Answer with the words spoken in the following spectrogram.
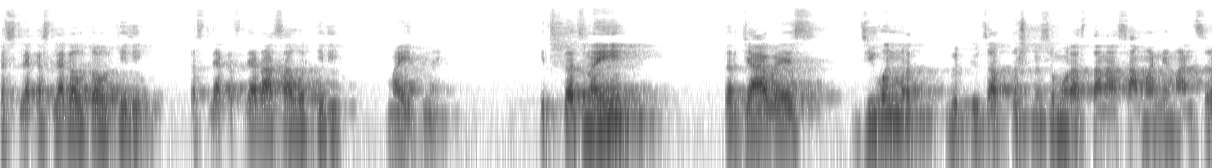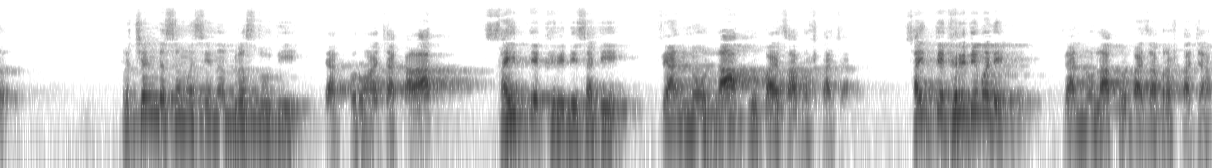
कसल्या कसल्या गवतावर केली कसल्या कसल्या डासावर केली माहीत नाही. इतकंच नाही तर ज्यावेळेस जीवन मृत्यूचा प्रश्न समोर असताना सामान्य माणसं प्रचंड समस्येनं ग्रस्त होती त्या कोरोनाच्या काळात साहित्य खरेदीसाठी त्र्याण्णव लाख रुपयाचा भ्रष्टाचार. साहित्य खरेदीमध्ये त्र्याण्णव लाख रुपयाचा भ्रष्टाचार.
